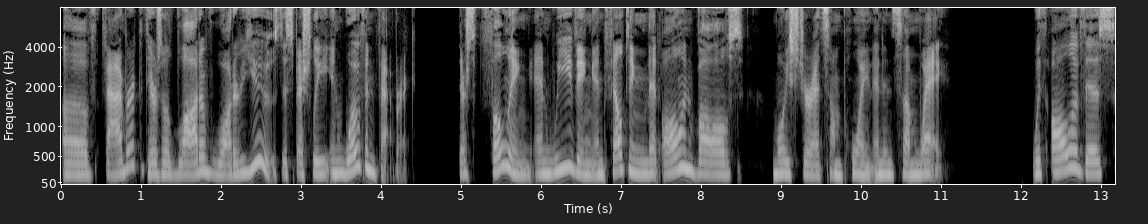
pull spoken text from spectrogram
of fabric, there's a lot of water used, especially in woven fabric. There's fulling and weaving and felting that all involves moisture at some point and in some way with all of this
